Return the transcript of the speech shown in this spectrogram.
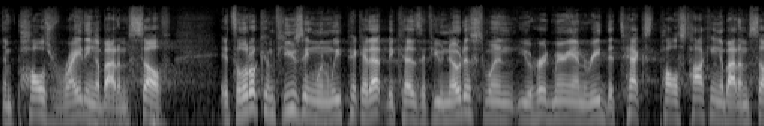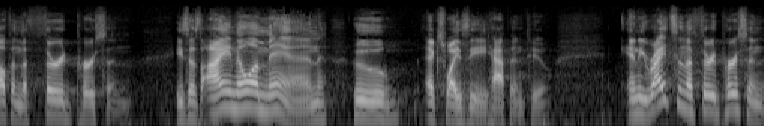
and Paul's writing about himself it's a little confusing when we pick it up because if you noticed when you heard Marianne read the text, Paul's talking about himself in the third person. He says, I know a man who XYZ happened to. And he writes in the third person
